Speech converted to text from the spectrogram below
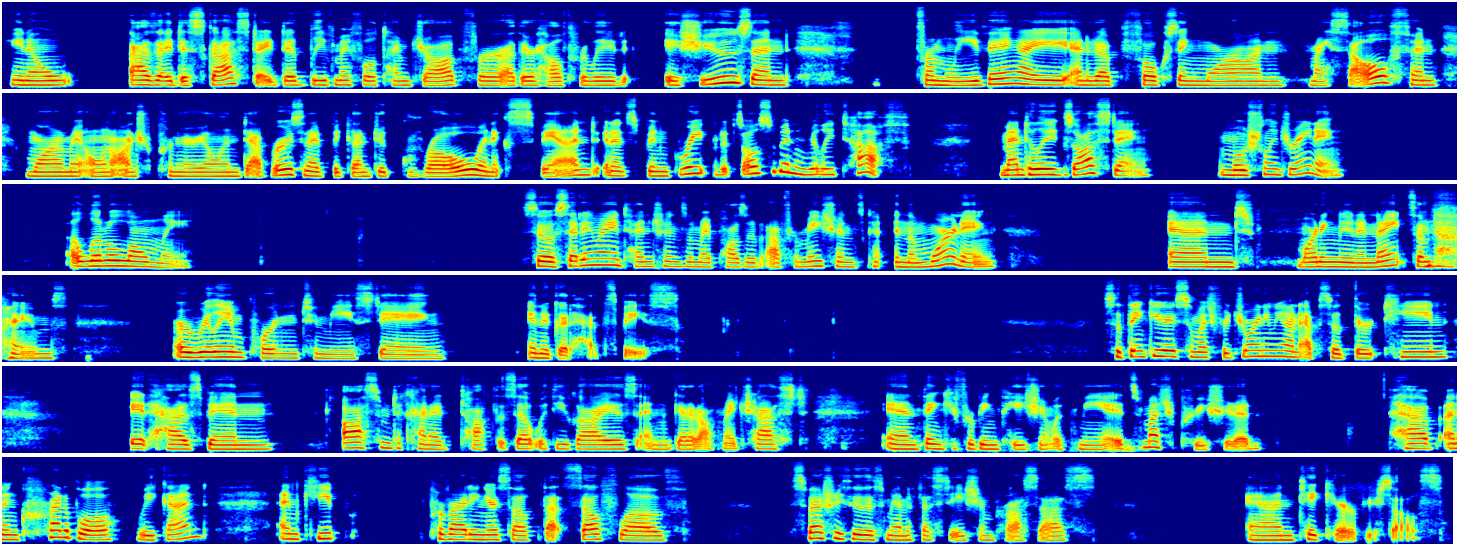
You know, as I discussed, I did leave my full time job for other health related issues. And from leaving, I ended up focusing more on myself and more on my own entrepreneurial endeavors. And I've begun to grow and expand. And it's been great, but it's also been really tough, mentally exhausting, emotionally draining, a little lonely. So, setting my intentions and my positive affirmations in the morning and morning, noon, and night sometimes are really important to me staying in a good headspace. So, thank you guys so much for joining me on episode 13. It has been awesome to kind of talk this out with you guys and get it off my chest. And thank you for being patient with me. It's much appreciated. Have an incredible weekend and keep providing yourself that self love, especially through this manifestation process. And take care of yourselves.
